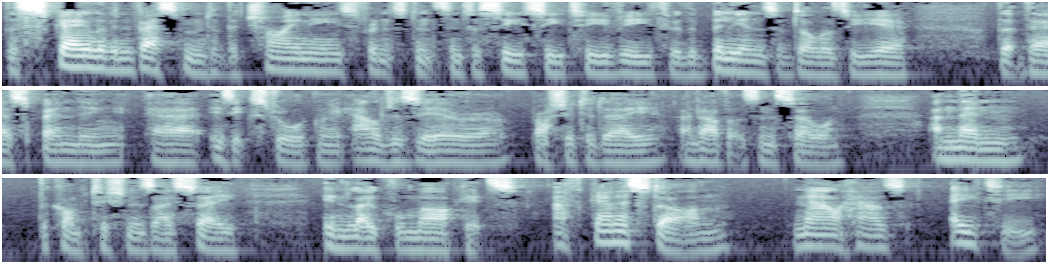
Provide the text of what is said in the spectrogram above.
The scale of investment of the Chinese, for instance, into CCTV through the billions of dollars a year that they're spending uh, is extraordinary. Al Jazeera, Russia Today, and others, and so on. And then the competition, as I say, in local markets. Afghanistan now has 80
